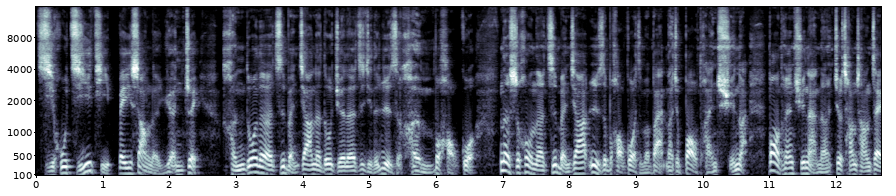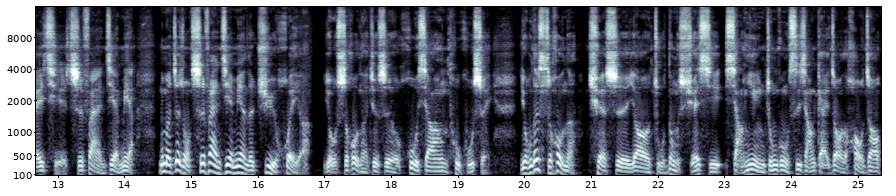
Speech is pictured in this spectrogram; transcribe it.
几乎集体背上了原罪。很多的资本家呢，都觉得自己的日子很不好过。那时候呢，资本家日子不好过怎么办？那就抱团取暖。抱团取暖呢，就常常在一起吃饭见面。那么这种吃饭见面的聚会啊，有时候呢就是互相吐苦水，有的时候呢却是要主动学习，响应中共思想改造的号召，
